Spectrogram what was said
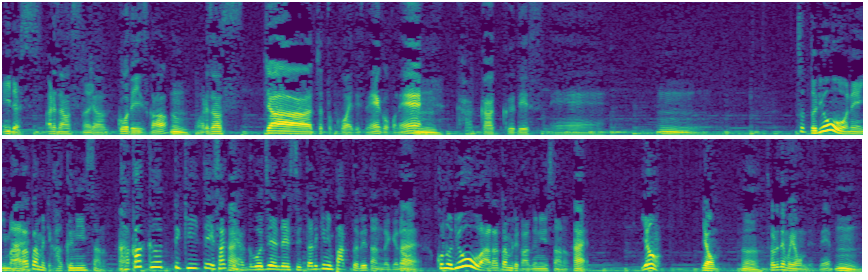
いいです。ありがとうございます。はいじゃあ5でいいですか？うんありがとうございます。じゃあ、ちょっと怖いですね、ここね。うん価格ですね。うん。ちょっと量をね、今はい改めて確認したの。はい価格って聞いて、さっきはい150円ですって言った時にパッと出たんだけど、はいこの量を改めて確認したの。はい。4! 4。うん。それでも4ですね。うん。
